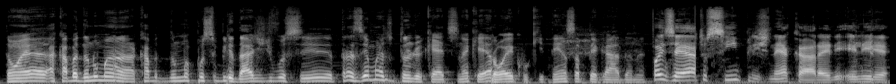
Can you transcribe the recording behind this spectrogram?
Então é, acaba dando uma. Acaba dando uma possibilidade de você trazer mais o Thundercats, né? Que é heróico, que tem essa pegada, né? Pois é, muito simples, né, cara? Ele, ele,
